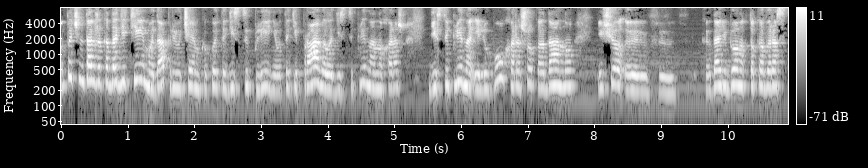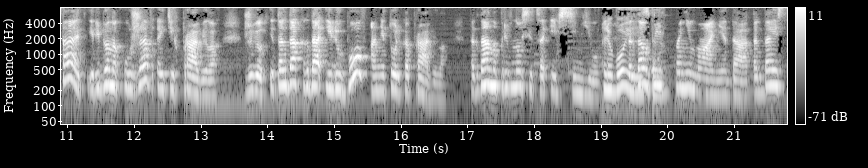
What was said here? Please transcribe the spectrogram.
Но точно так же, когда детей мы да, приучаем к какой-то дисциплине, вот эти правила, дисциплина, оно хорошо, дисциплина и любовь хорошо, когда оно еще э, когда ребенок только вырастает, и ребенок уже в этих правилах живет. И тогда, когда и любовь, а не только правила, тогда оно привносится и в семью. Любовь Тогда уже есть понимание, да. Тогда есть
